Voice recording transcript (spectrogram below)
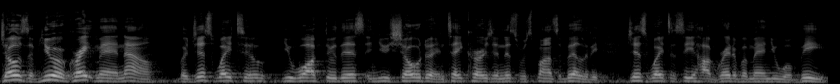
Joseph, you're a great man now, but just wait till you walk through this and you shoulder and take courage in this responsibility. Just wait to see how great of a man you will be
